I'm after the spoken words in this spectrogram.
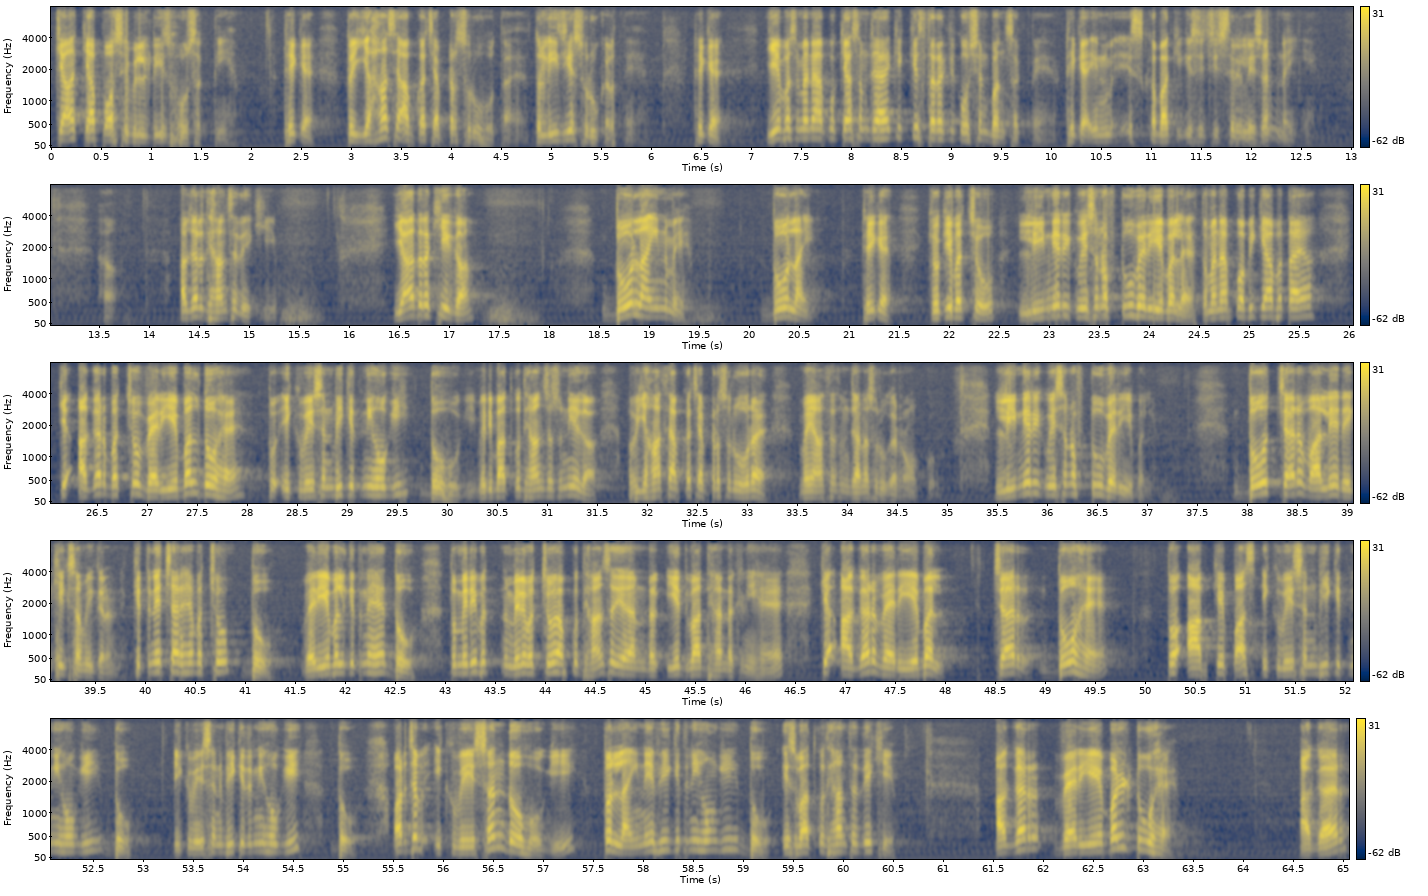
क्या क्या पॉसिबिलिटीज हो सकती हैं? ठीक है? तो यहाँ से आपका चैप्टर शुरू होता है। तो लीजिए शुरू करते हैं। ठीक है? ये बस मैंने आपको क्या समझाया कि किस तरह के क्वेश्चन बन सकते हैं। ठीक है? इनमें इसका बाकी किसी चीज़ से रिलेशन नहीं है। हाँ। अब जरा ध्यान से देखिए। याद रखिएगा, दो लाइन में, दो लाइन ठीक है? क्योंकि बच्चों linear equation of two variable है। तो मैंने आपको अभी क्या बताया? कि अगर बच्चों वेरिएबल दो है तो इक्वेशन भी कितनी होगी? दो होगी। मेरी बात को ध्यान से सुनिएगा। अब यहाँ से आपका चैप्टर शुरू हो रहा है। मैं यहाँ से समझाना शुरू कर रहा हूँ आपको। Linear equation of two variable दो चर वाले रेखिक समीकरण। कितने चर हैं बच्चों? दो। वेरिएबल कितने हैं? दो। तो मेरी मेरे बच्चों, आपको ध्यान से ये बात ध्यान रखनी है कि अगर वेरिएबल चर दो हैं तो आपके पास इक्वेशन भी कितनी होगी? दो। इक्वेशन भी कितनी होगी? दो। और जब इक्वेशन दो होगी तो लाइनें भी कितनी होंगी? दो। इस बात को ध्यान से देखिए। अगर वेरिएबल टू है, अगर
